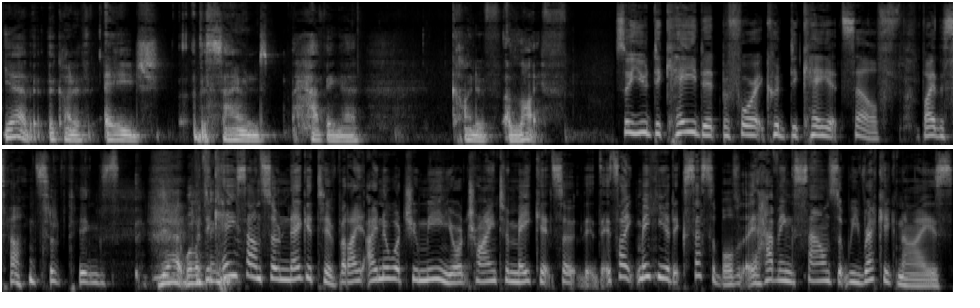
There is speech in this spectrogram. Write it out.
yeah, the, the kind of age, the sound having a kind of a life. So you decayed it before it could decay itself by the sounds of things. Yeah, well, decay sounds so negative, but I, I know what you mean. You're trying to make it so it's like making it accessible, having sounds that we recognize.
